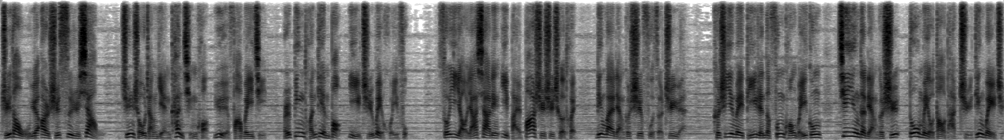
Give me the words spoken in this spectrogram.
直到五月二十四日下午。军首长眼看情况越发危急，而兵团电报一直未回复，所以咬牙下令一百八十师撤退，另外两个师负责支援。可是因为敌人的疯狂围攻，接应的两个师都没有到达指定位置，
